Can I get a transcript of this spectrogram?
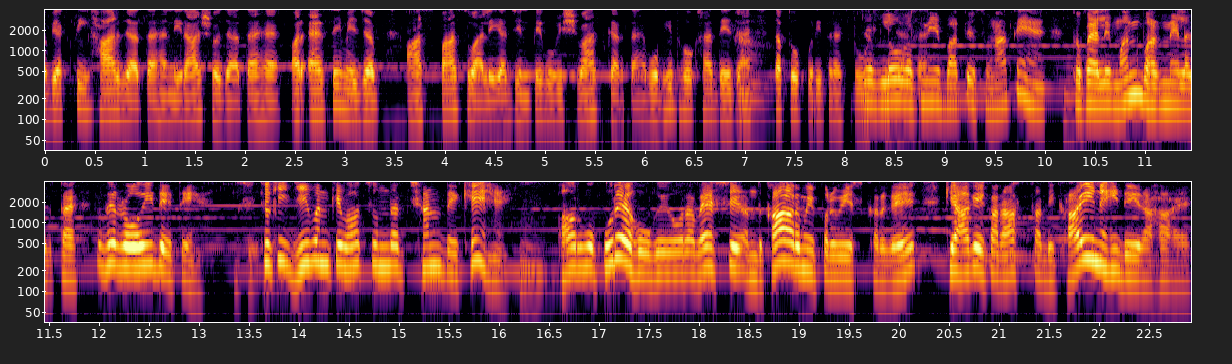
व्यक्ति हार जाता है निराश हो जाता है और ऐसे में जब आसपास वाले या जिन पे वो विश्वास करता है वो भी धोखा दे जाए हाँ। तब तो पूरी तरह टूट जब लोग अपनी बातें सुनाते हैं तो पहले मन भरने लगता है तो फिर रो ही देते हैं। क्योंकि जीवन के बहुत सुंदर क्षण देखे हैं हम्म, और वो पूरे हो गए और अब ऐसे अंधकार में प्रवेश कर गए कि आगे का रास्ता दिखाई नहीं दे रहा है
